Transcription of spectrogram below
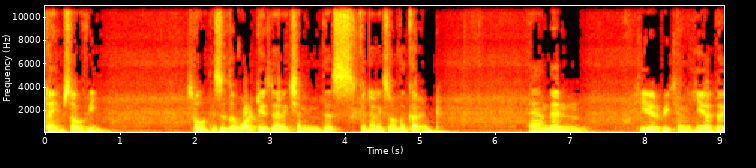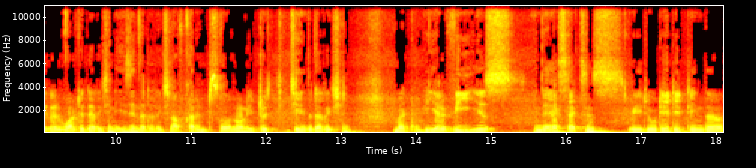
times of V. So this is the voltage direction in this direction of the current. And then here we can here the voltage direction is in the direction of current. So no need to change the direction. But here V is in the x-axis we rotate it in the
